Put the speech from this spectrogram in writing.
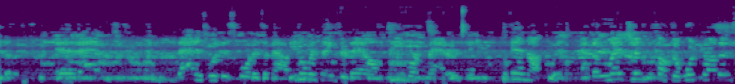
either. And that, that is what this sport is about. Even when things are down, teamwork matters, and you cannot quit. And the legend of the Wood Brothers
